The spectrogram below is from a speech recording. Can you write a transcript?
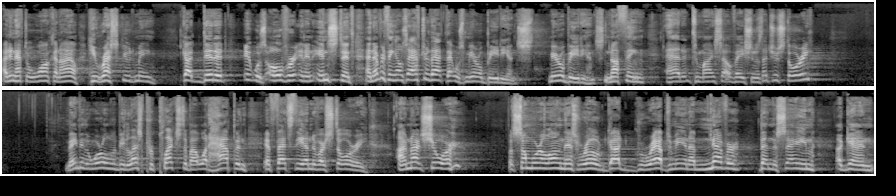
I didn't have to walk an aisle, He rescued me. God did it, it was over in an instant. And everything else after that, that was mere obedience. Mere obedience. Nothing added to my salvation. Is that your story? Maybe the world would be less perplexed about what happened if that's the end of our story. I'm not sure, but somewhere along this road, God grabbed me, and I've never been the same again.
